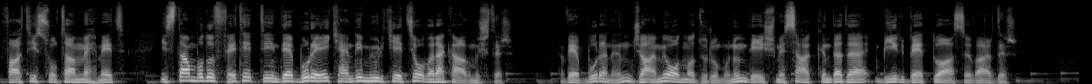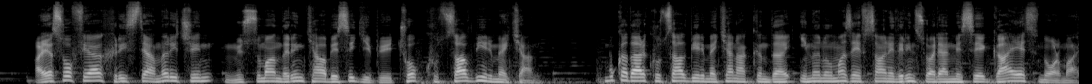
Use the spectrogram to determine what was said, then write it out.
Fatih Sultan Mehmet, İstanbul'u fethettiğinde burayı kendi mülkiyeti olarak almıştır. Ve buranın cami olma durumunun değişmesi hakkında da bir bedduası vardır. Ayasofya, Hristiyanlar için Müslümanların Kabe'si gibi çok kutsal bir mekan. Bu kadar kutsal bir mekan hakkında inanılmaz efsanelerin söylenmesi gayet normal.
